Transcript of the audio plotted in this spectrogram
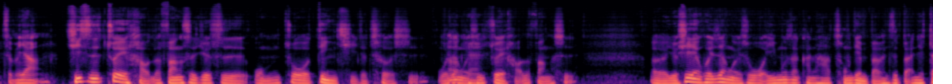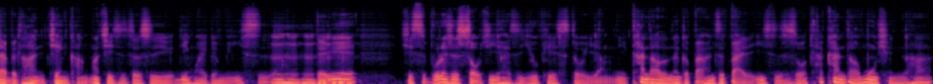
怎么样。其实最好的方式就是我们做定期的测试，我认为是最好的方式。呃，有些人会认为说我荧幕上看到它充电百分之百，就代表它很健康。那其实这是一另外一个迷思。对，因为。其实不论是手机还是 UPS 都一样，你看到的那个百分之百的意思是说，他看到目前它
